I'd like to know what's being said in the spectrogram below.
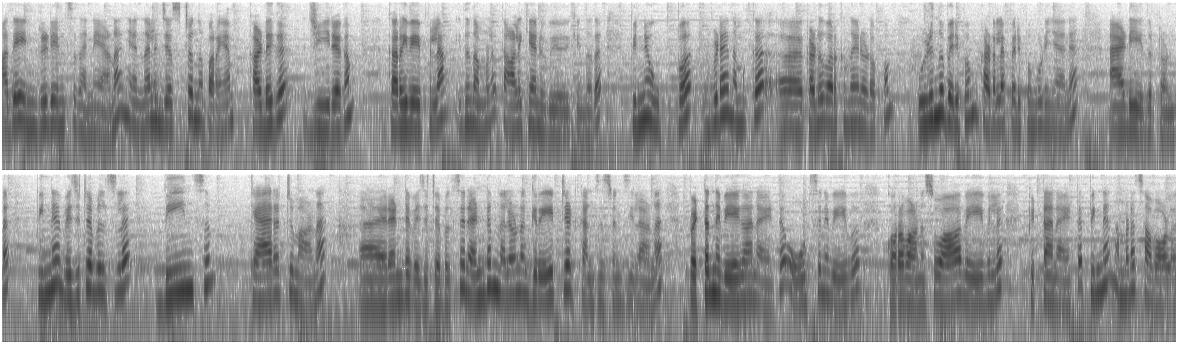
അതേ ഇൻഗ്രീഡിയൻസ് തന്നെയാണ്. ഞാൻ എന്നാലും ജസ്റ്റ് ഒന്ന് പറയാം. കടുക് ജീരകം കറിവേപ്പില ഇത് നമ്മൾ താളിക്കാൻ ഉപയോഗിക്കുന്നത്. പിന്നെ ഉപ്പ് ഇവിടെ നമുക്ക് കടുക് വറുക്കുന്നതിനോടൊപ്പം ഉഴുന്നുപരിപ്പും കടലപ്പരിപ്പും കൂടി ഞാൻ ആഡ് ചെയ്തിട്ടുണ്ട്. പിന്നെ വെജിറ്റബിൾസിൽ ബീൻസും ക്യാരറ്റുമാണ് രണ്ട് വെജിറ്റബിൾസ് രണ്ടും നല്ലോണം ഗ്രേറ്റഡ് കൺസിസ്റ്റൻസിയിലാണ്. പെട്ടെന്ന് വേകാനായിട്ട് ഓട്സിന് വേവ് കുറവാണ്. സോ ആ വേവിൽ കിട്ടാനായിട്ട് പിന്നെ നമ്മുടെ സവാള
